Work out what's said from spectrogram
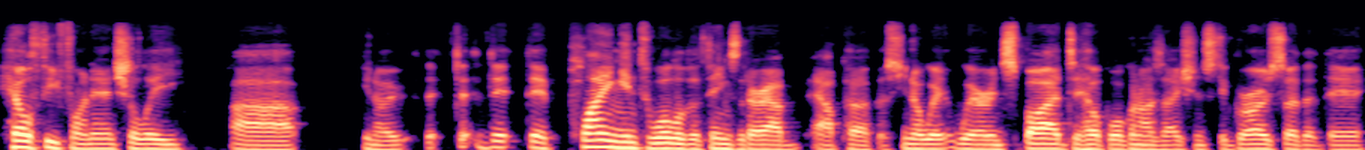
healthy financially, uh, you know, th- th- they're playing into all of the things that are our, our purpose. You know, we're, we're inspired to help organizations to grow so that they're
